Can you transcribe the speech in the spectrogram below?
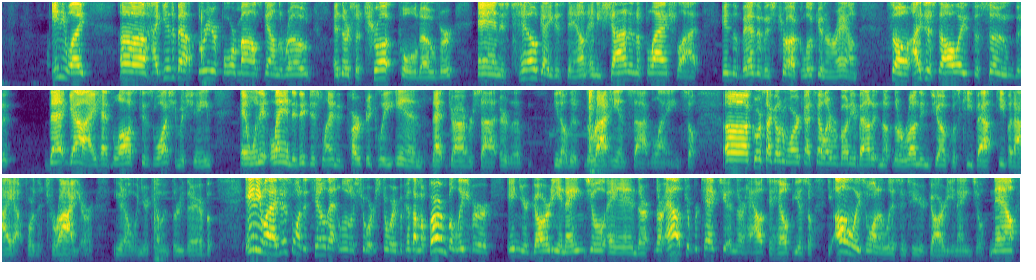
anyway, uh, I get about three or four miles down the road, and there's a truck pulled over, and his tailgate is down, and he's shining a flashlight in the bed of his truck looking around. So I just always assumed that that guy had lost his washing machine, and when it landed, it just landed perfectly in that driver's side or the, you know, the, the right hand side lane. So, uh, of course, I go to work. I tell everybody about it, and the, the running joke was keep out, keep an eye out for the dryer. You know, when you're coming through there. But anyway, I just wanted to tell that little short story because I'm a firm believer in your guardian angel, and they're they're out to protect you and they're out to help you. So you always want to listen to your guardian angel. Now.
